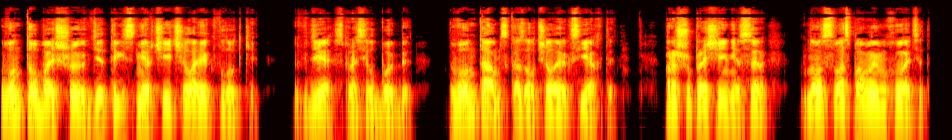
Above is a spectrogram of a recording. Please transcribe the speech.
Вон то большое, где три смерча и человек в лодке. Где? спросил Бобби. Вон там, сказал человек с яхты. Прошу прощения, сэр, но с вас, по-моему, хватит.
